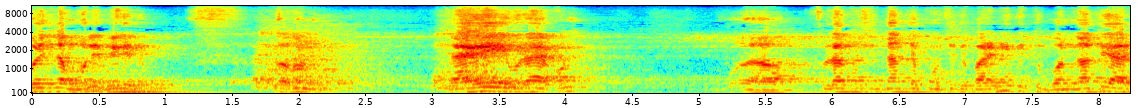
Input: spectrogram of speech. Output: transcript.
বলেছিলাম বলে ভেঙে দেবো। তো এখন জায়গায় ওরা এখন চূড়ান্ত সিদ্ধান্তে পৌঁছতে পারেনি, কিন্তু বনগাঁতে আর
